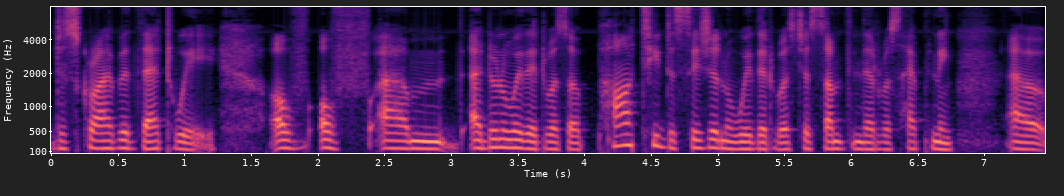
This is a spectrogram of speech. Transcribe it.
describe it that way, of of um, I don't know whether it was a party decision or whether it was just something that was happening uh,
